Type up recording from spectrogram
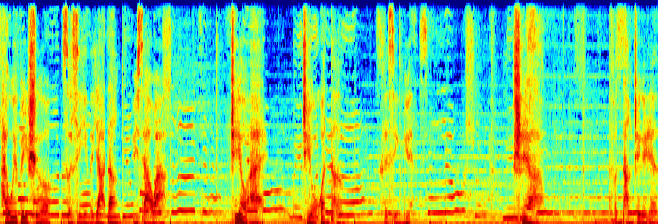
还未被蛇所吸引的亚当与夏娃。只有爱，只有欢腾和心悦。是啊，冯唐这个人，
